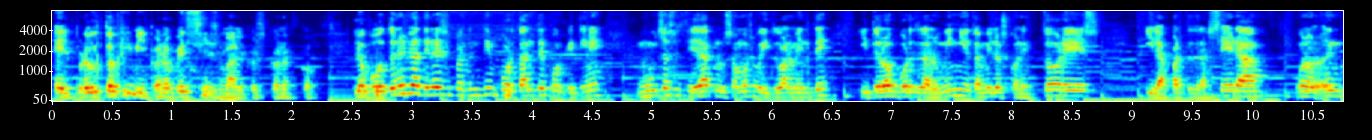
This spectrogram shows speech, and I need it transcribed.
el producto químico, no penséis mal, que os conozco. Los botones laterales es bastante importante porque tiene mucha suciedad que lo usamos habitualmente y todos los bordes de aluminio, también los conectores y la parte trasera. Bueno, en,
